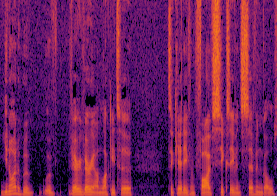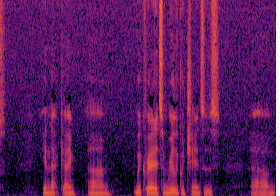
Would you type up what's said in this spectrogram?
United were, were very very unlucky to to get even five, six, even seven goals in that game. Um, we created some really good chances. Um,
